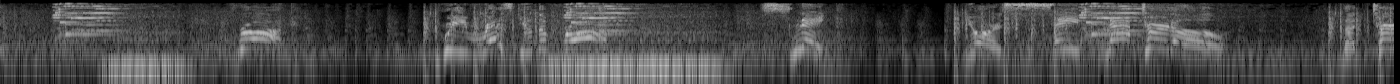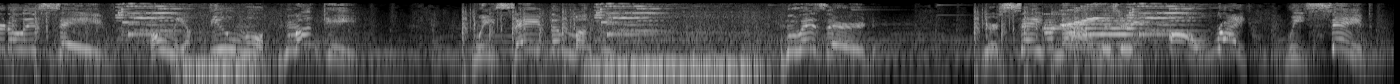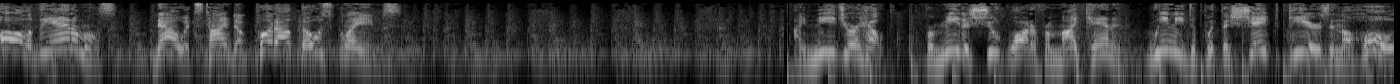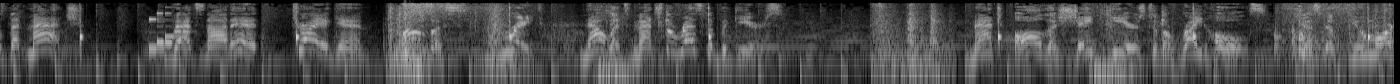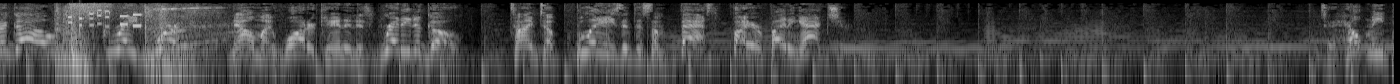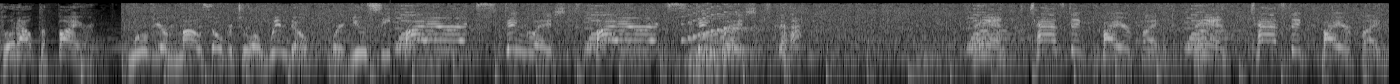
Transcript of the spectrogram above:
Frog! We rescue the frog! Snake! You're safe now, turtle! The turtle is saved! Only a few more. Monkey! We saved the monkey! Lizard! You're safe now, lizard! All right! We saved all of the animals! Now it's time to put out those flames! I need your help. For me to shoot water from my cannon, we need to put the shaped gears in the holes that match. That's not it. Try again. Rhombus. Great. Now let's match the rest of the gears. Match all the shaped gears to the right holes. Just a few more to go. Great work. Now my water cannon is ready to go. Time to blaze into some fast firefighting action. To help me put out the fire, move your mouse over to a window where you see fire extinguished! Fire extinguished! Fantastic firefighting! Fantastic firefighting!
